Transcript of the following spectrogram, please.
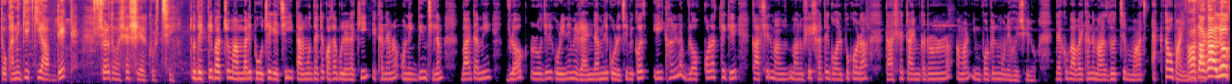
তো ওখানে গিয়ে কি আপডেট চলো তোমার সাথে শেয়ার করছি। তো দেখতেই পাচ্ছ মামবাড়ি পৌঁছে গেছি। তার মধ্যে একটা কথা বলে রাখি এখানে আমরা অনেক দিন ছিলাম বাট আমি ব্লগ রোজের করিনি আমি র্যান্ডামলি করেছি বিকজ এইখানে না ব্লগ করার থেকে কাছের মানু- মানুষের সাথে গল্প করা তার সাথে টাইম কাটানোটা আমার ইম্পর্টেন্ট মনে হয়েছিল। দেখো বাবা এখানে মাছ ধরছে মাছ একটাও পাইনি। লুক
